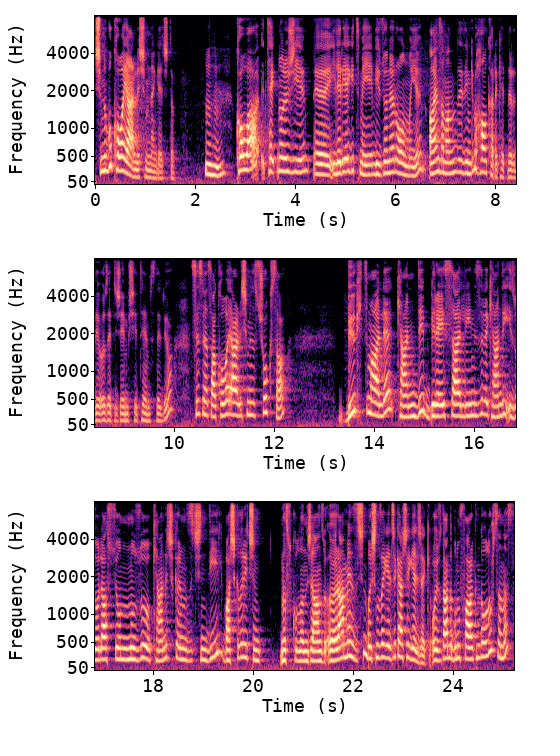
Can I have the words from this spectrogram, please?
Şimdi bu kova yerleşimine geçti. Kova teknolojiyi, e, ileriye gitmeyi, vizyoner olmayı aynı zamanda dediğim gibi halk hareketleri diye özetleyeceğim bir şey temsil ediyor. Siz mesela kova yerleşiminiz çoksa büyük ihtimalle kendi bireyselliğinizi ve kendi izolasyonunuzu kendi çıkarınız için değil başkaları için nasıl kullanacağınızı öğrenmeniz için başınıza gelecek her şey gelecek. O yüzden de bunun farkında olursanız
